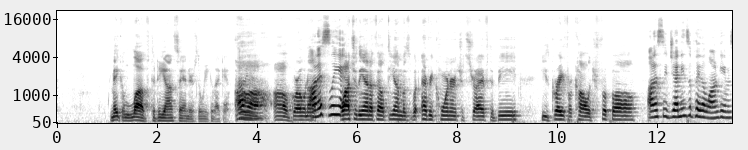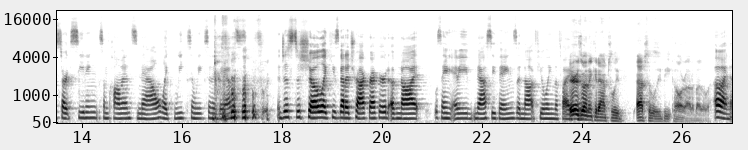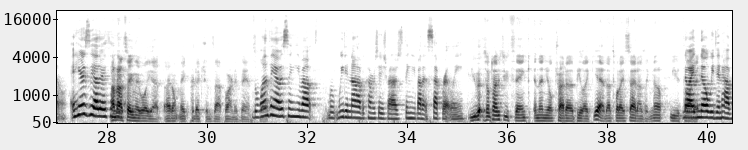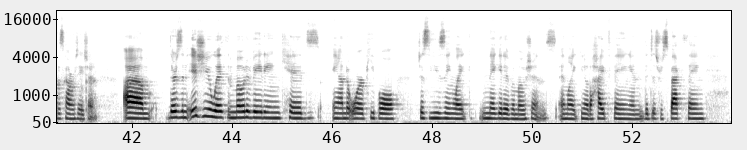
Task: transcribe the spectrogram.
make love to Deion Sanders the week of that game. Oh, oh, oh, growing up, Honestly- watching the NFL, Deion was what every corner should strive to be. He's great for college football. Honestly, Jen needs to play the long game and start seeding some comments now, like weeks and weeks in advance, and just to show like he's got a track record of not saying any nasty things and not fueling the fire. Arizona could absolutely, absolutely beat Colorado. By the way, Oh, I know. And here's the other thing. I'm that- not saying they will yet. I don't make predictions that far in advance. the one thing I was thinking about, we did not have a conversation about. it, I was thinking about it separately. you sometimes you think, and then you'll try to be like, "Yeah, that's what I said." I was like, "Nope, you." No, I it." know we didn't have this conversation. Um, there's an issue with motivating kids and or people just using like negative emotions and like you know the hype thing and the disrespect thing.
